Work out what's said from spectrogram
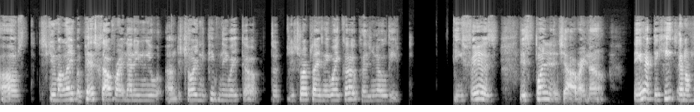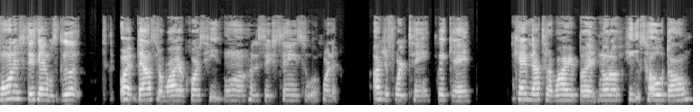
um excuse my language, but pissed off right now. They need um Detroit the people need to wake up. The Detroit players need to wake up because you know these these fans disappointed at y'all right now. Then you had the Heat and the Hornets. This game was good. Went down to the wire. Of course, Heat won 116 to a Hornet 114. Good game. Came down to the wire, but you know the Heat's hold on.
